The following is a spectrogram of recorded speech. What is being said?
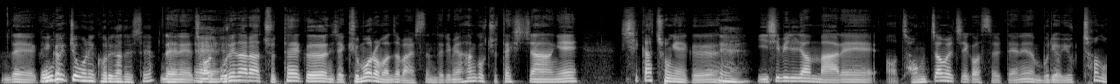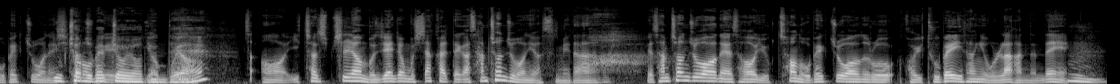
네, 그러니까 500조 원이 거래가 됐어요. 네 네. 저 예. 우리나라 주택은 이제 규모를 먼저 말씀드리면 한국 주택 시장의 시가총액은 예. 21년 말에 어, 정점을 찍었을 때는 무려 6,500조 원의 6,500조였는데. 시가총액이었고요. 어, 2017년 문재인 정부 시작할 때가 3,000조 원이었습니다. 아. 그래서 3,000조 원에서 6,500조 원으로 거의 두 배 이상이 올라갔는데 음.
